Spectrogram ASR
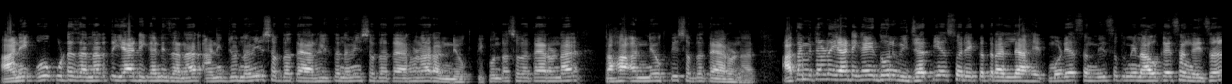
आणि ओ कुठं जाणार? तर या ठिकाणी जाणार. आणि जो नवीन शब्द तयार होईल तर नवीन शब्द तयार होणार अन्योक्ती. कोणता शब्द तयार होणार? तर हा अन्योक्ती शब्द तयार होणार. आता मित्रांनो या ठिकाणी दोन विजातीय स्वर एकत्र आलेले आहेत. मोठ्या संधीचं तुम्ही नाव काय सांगायचं?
